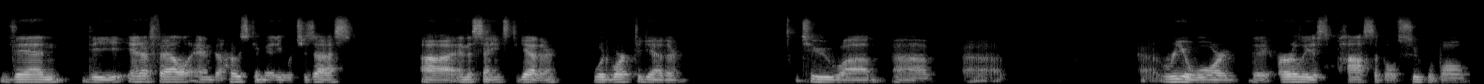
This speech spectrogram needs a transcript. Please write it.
then the NFL and the host committee, which is us uh, and the Saints together, would work together to uh, uh, uh, uh re-award the earliest possible Super Bowl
